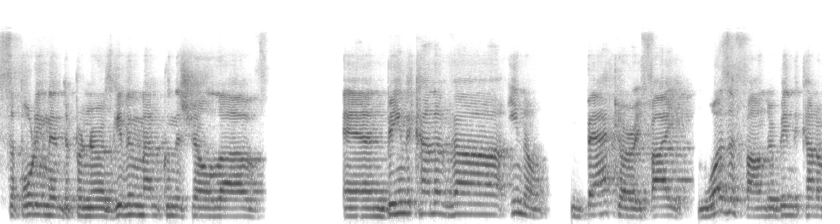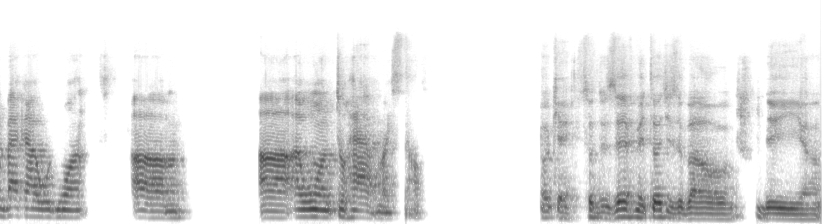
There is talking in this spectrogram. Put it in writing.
supporting the entrepreneurs, giving them unconditional love, and being the kind of uh, you know backer. If I was a founder, being the kind of backer I would want, um, uh, I want to have myself. Okay, so the Zeev method is about the uh,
